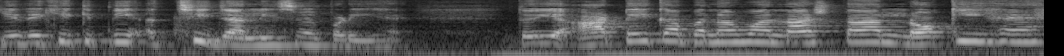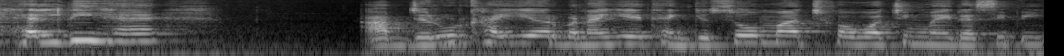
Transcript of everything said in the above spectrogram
ये देखिए कितनी अच्छी जाली इसमें पड़ी है। तो ये आटे का बना हुआ नाश्ता, लौकी है हेल्दी है। आप ज़रूर खाइए और बनाइए। Thank you so much for watching my recipe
